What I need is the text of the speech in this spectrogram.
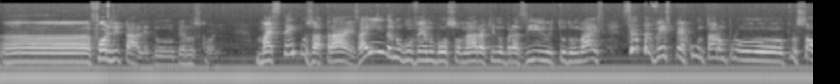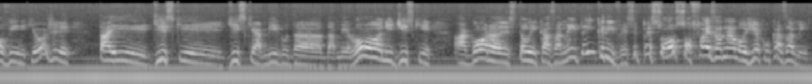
uh, Forza Itália, do Berlusconi. Mas tempos atrás, ainda no governo Bolsonaro aqui no Brasil e tudo mais, certa vez perguntaram pro, pro Salvini, que hoje tá aí, diz que, diz que é amigo da, da Meloni, diz que agora estão em casamento. É incrível, esse pessoal só faz analogia com o casamento.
